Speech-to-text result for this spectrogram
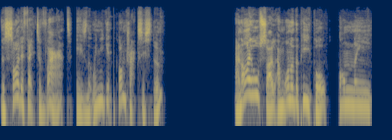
the side effect of that is that when you get the contract system, and I also am one of the people on the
